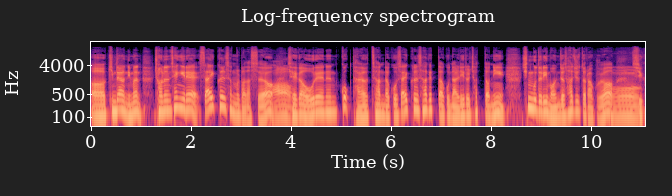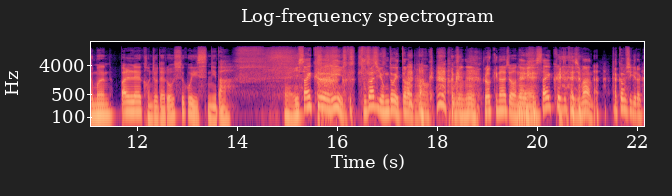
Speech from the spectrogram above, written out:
어 김다현님은 저는 생일에 사이클 선물 받았어요. wow. 제가 올해는 꼭 다이어트 한다고 사이클 사겠다고 난리를 쳤더니 친구들이 먼저 사주더라고요. 오. 지금은 빨래 건조대로 쓰고 있습니다. 네, 이 사이클이 그두 가지 용도가 있더라고요. 보면은 그렇긴 하죠. 네. 네. 사이클도 되지만 가끔씩 이렇게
